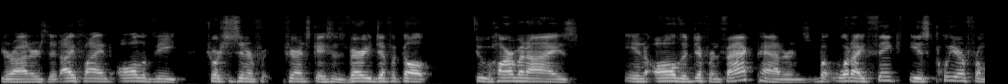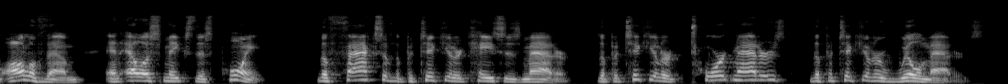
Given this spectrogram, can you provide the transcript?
Your Honors, that I find all of the tortious interference cases very difficult to harmonize in all the different fact patterns. But what I think is clear from all of them, and Ellis makes this point, the facts of the particular cases matter. The particular tort matters. The particular will matters.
